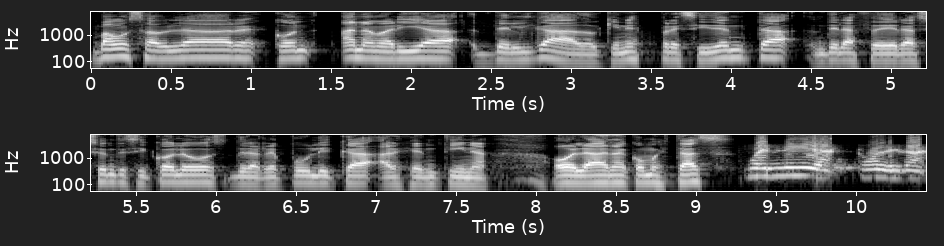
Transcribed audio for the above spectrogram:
Vamos a hablar con Ana María Delgado, quien es presidenta de la Federación de Psicólogos de la República Argentina. Hola Ana, ¿cómo estás? Buen día, ¿cómo le va?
